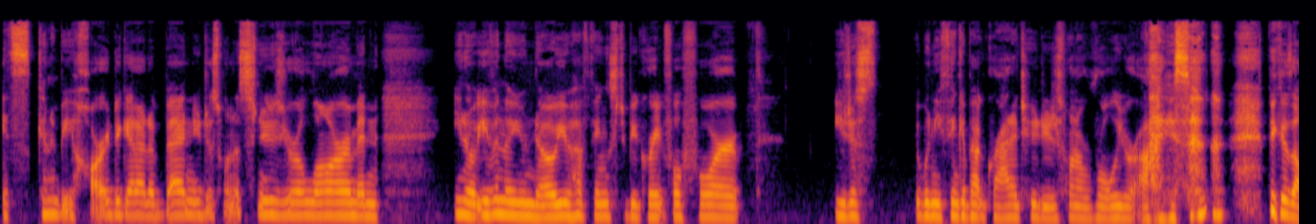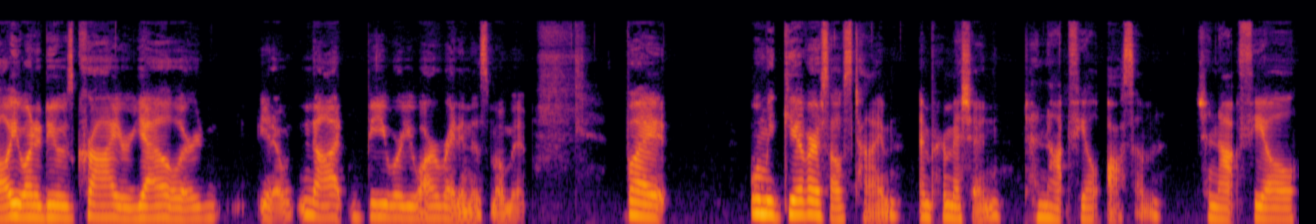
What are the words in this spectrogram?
it's going to be hard to get out of bed and you just want to snooze your alarm and you know, even though you know you have things to be grateful for, you just, when you think about gratitude, you just want to roll your eyes because all you want to do is cry or yell or, you know, not be where you are right in this moment. But when we give ourselves time and permission to not feel awesome, to not feel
